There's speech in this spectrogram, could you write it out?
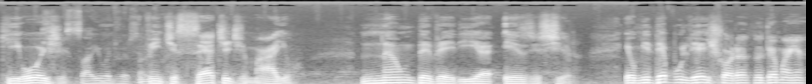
que hoje, Saiu o adversário. 27 de maio, não deveria existir. Eu me debulhei chorando de manhã.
